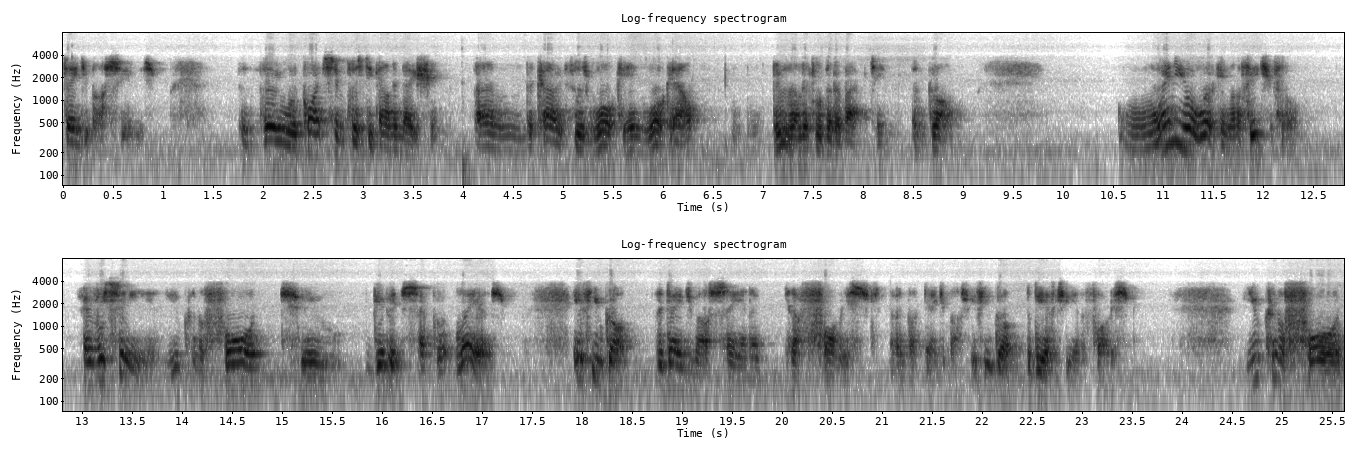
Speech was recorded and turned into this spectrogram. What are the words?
Danger Mouse series, they were quite simplistic animation, and the characters walk in, walk out, do their little bit of acting, and gone. When you're working on a feature film, every scene you can afford to give it separate layers. If you've got the Danger Mouse, say, in a, in a forest, uh, not Danger Mouse, if you've got the BFG in a forest, you can afford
